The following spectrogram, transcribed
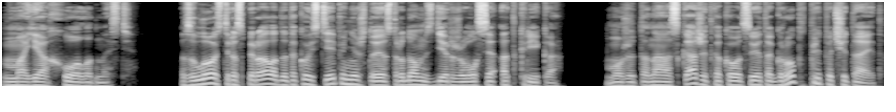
Моя холодность. Злость распирала до такой степени, что я с трудом сдерживался от крика. Может, она скажет, какого цвета гроб предпочитает?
